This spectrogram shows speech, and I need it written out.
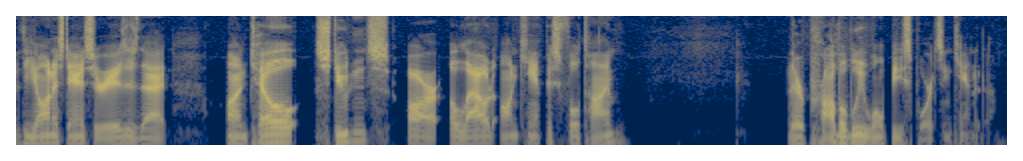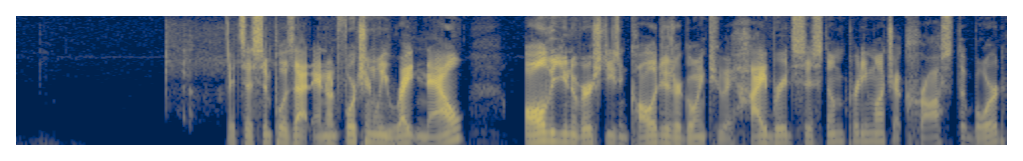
the honest answer is is that until students are allowed on campus full time there probably won't be sports in canada it's as simple as that and unfortunately right now all the universities and colleges are going to a hybrid system pretty much across the board,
